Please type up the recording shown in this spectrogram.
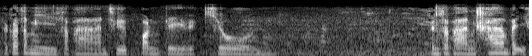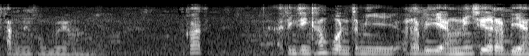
แล้วก็จะมีสะพานชื่อปอนเตเวคิโอเป็นสะพานข้ามไปอีกฝั่งหนึ่งของเมืองเนาะแล้วก็จริง ๆ ข้างบนจะมีระเบียงนี่ชื่อระเบียง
